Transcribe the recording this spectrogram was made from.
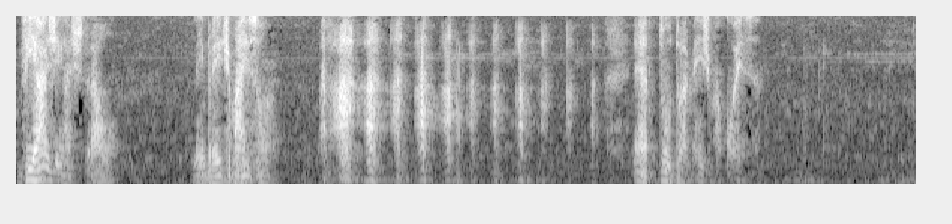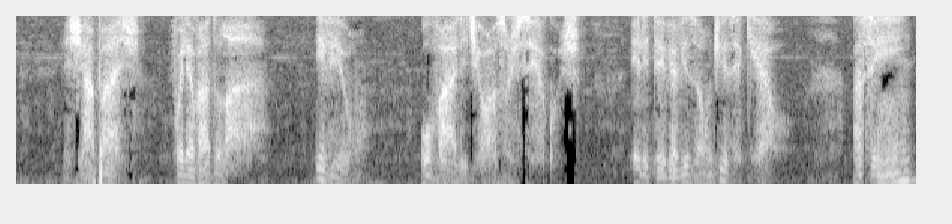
Viagem astral. Lembrei de mais um. é tudo a mesma coisa. Este rapaz foi levado lá e viu o vale de ossos secos ele teve a visão de Ezequiel. Assim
